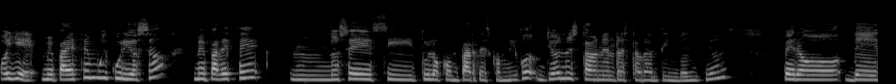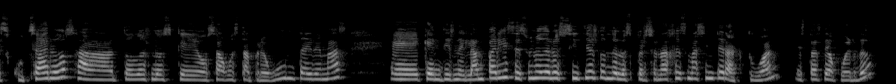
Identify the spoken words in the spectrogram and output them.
Oye, me parece muy curioso, me parece, mm, no sé si tú lo compartes conmigo, yo no he estado en el restaurante Inventions, pero de escucharos a todos los que os hago esta pregunta y demás, eh, que en Disneyland París es uno de los sitios donde los personajes más interactúan. ¿Estás de acuerdo?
